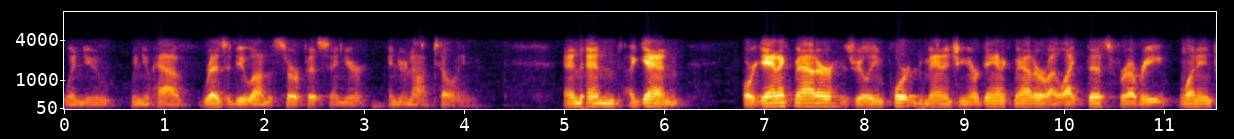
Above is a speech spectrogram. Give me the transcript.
when you when you have residue on the surface and you're and you're not tilling. And then again, organic matter is really important. Managing organic matter, I like this. For every one inch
